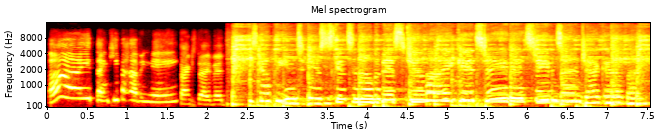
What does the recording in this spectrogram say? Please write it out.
Bye. Thank you for having me. Thanks, David. He's got the interviews and skits and all the bits that you like. It's David Stevens and Jacobites.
